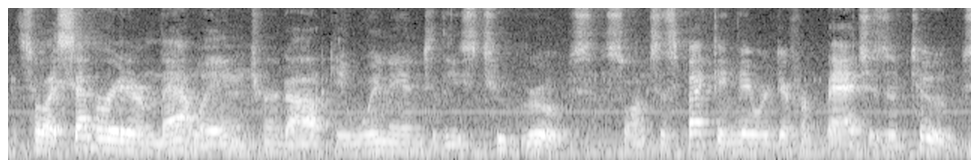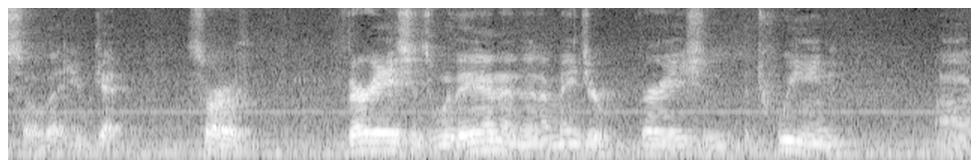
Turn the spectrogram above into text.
And so I separated them that way, and it turned out it went into these two groups. So I'm suspecting they were different batches of tubes, so that you get sort of variations within and then a major variation between uh,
